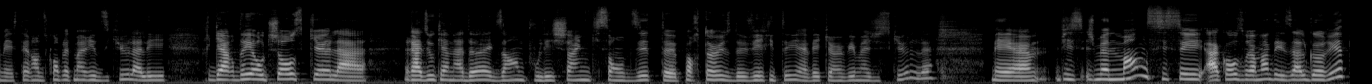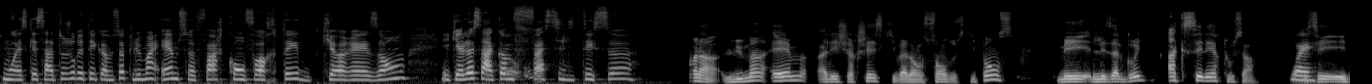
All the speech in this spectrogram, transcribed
mais c'était rendu complètement ridicule aller regarder autre chose que la Radio-Canada, exemple, ou les chaînes qui sont dites euh, porteuses de vérité avec un V majuscule. Mais euh, je me demande si c'est à cause vraiment des algorithmes ou est-ce que ça a toujours été comme ça, que l'humain aime se faire conforter qu'il a raison et que là, ça a comme facilité ça? Voilà, l'humain aime aller chercher ce qui va dans le sens de ce qu'il pense, mais les algorithmes accélèrent tout ça. Ouais, et,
